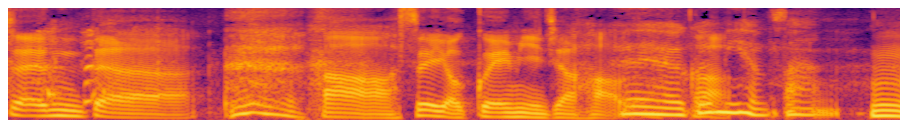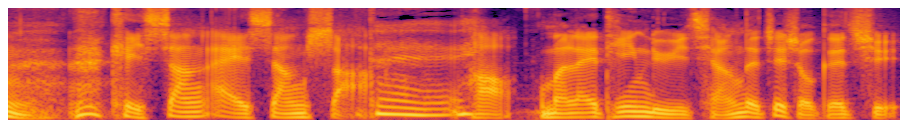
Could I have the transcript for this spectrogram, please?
真的啊，所以有闺蜜就好了。对，闺蜜啊很棒，嗯，可以相爱相杀。对，好，我们来听吕强的这首歌曲。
